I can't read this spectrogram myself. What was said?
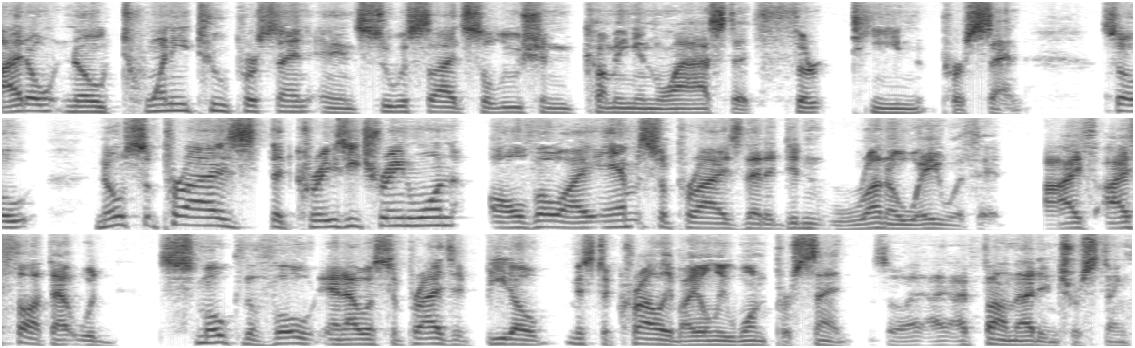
I don't know 22% and Suicide Solution coming in last at 13%. So no surprise that Crazy Train won, although I am surprised that it didn't run away with it. I, I thought that would smoke the vote, and I was surprised it beat out Mr. Crowley by only 1%. So I, I found that interesting.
